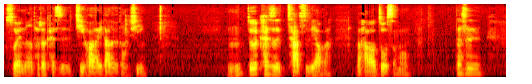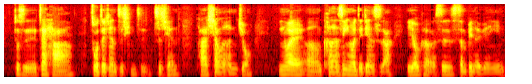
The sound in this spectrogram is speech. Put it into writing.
所以呢，他就开始计划了一大堆东西。嗯哼，就是开始查资料了。那他要做什么？但是，就是在他做这件事情之之前，他想了很久，因为嗯，可能是因为这件事啊，也有可能是生病的原因。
